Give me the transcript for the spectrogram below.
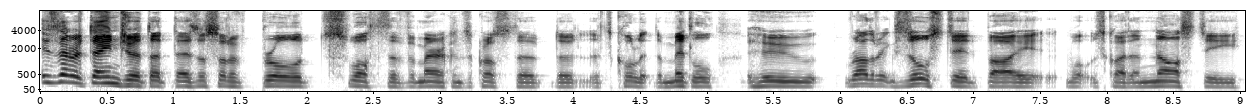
Is there a danger that there's a sort of broad swath of Americans across the, the let's call it the middle, who, rather exhausted by what was quite a nasty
